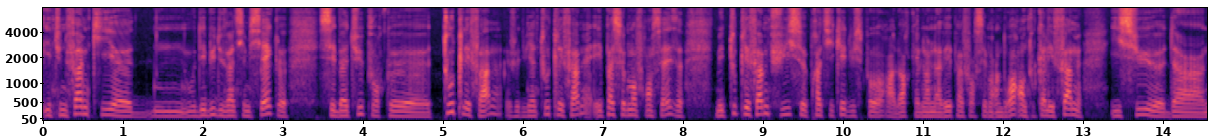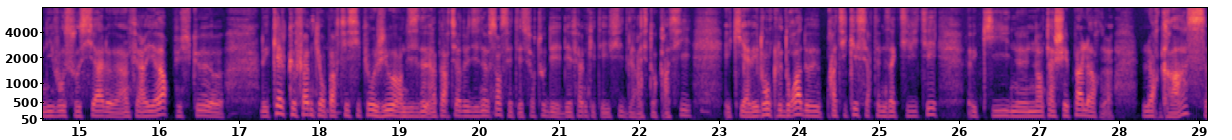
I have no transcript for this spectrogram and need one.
est une femme qui, au début du XXe siècle, s'est battue pour que toutes les femmes, je dis bien toutes les femmes, et pas seulement françaises, mais toutes les femmes puissent pratiquer du sport, alors qu'elles n'en avaient pas forcément le droit. En tout cas, les femmes issues euh, d'un niveau social euh, inférieur, puisque euh, les quelques femmes qui ont participé au JO à partir de 1900, c'était surtout des, femmes qui étaient issues de l'aristocratie et qui avaient donc le droit de pratiquer certaines activités qui n'entachaient pas leur, leur grâce,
